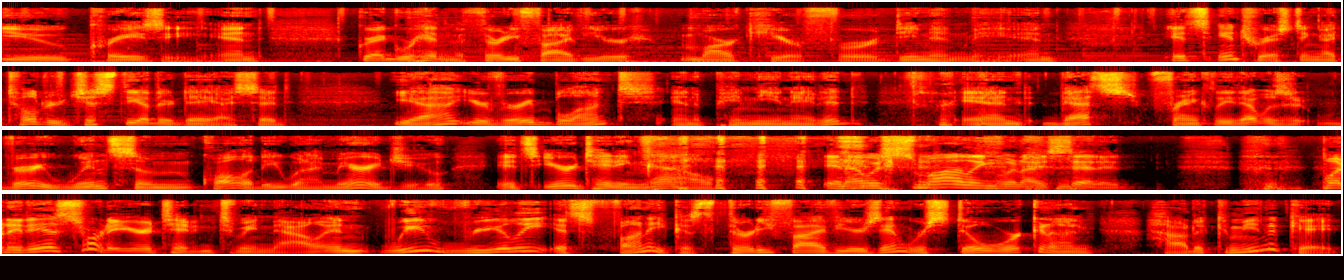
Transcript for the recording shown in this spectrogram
you crazy. And Greg, we're hitting the 35 year mark here for Dena and me. And it's interesting. I told her just the other day, I said, yeah, you're very blunt and opinionated. and that's frankly, that was a very winsome quality when I married you. It's irritating now. and I was smiling when I said it. but it is sort of irritating to me now. And we really, it's funny because 35 years in, we're still working on how to communicate.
